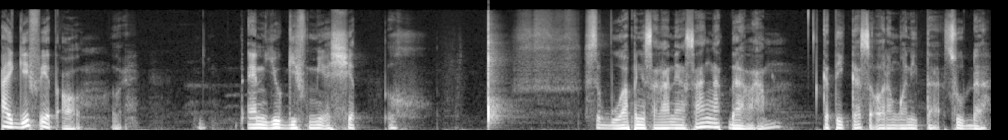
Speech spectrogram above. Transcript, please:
I give it all. And you give me a shit. Uh. Sebuah penyesalan yang sangat dalam ketika seorang wanita sudah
